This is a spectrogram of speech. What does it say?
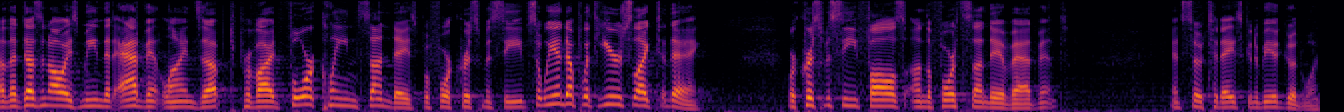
uh, that doesn't always mean that Advent lines up to provide four clean Sundays before Christmas Eve. So we end up with years like today, where Christmas Eve falls on the fourth Sunday of Advent. And so today's going to be a good one.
